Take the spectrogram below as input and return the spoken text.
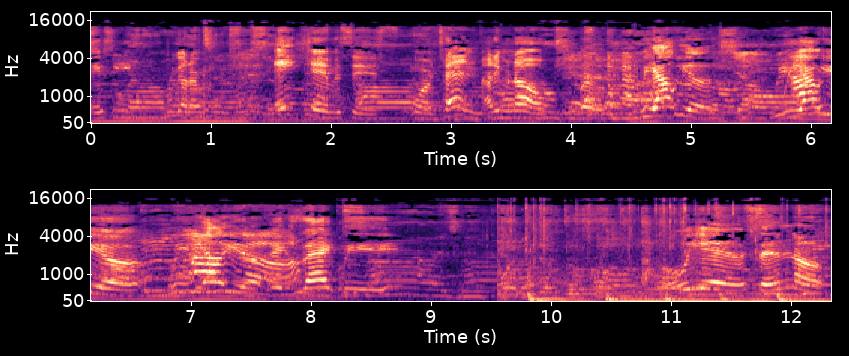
AC, we got our eight canvases or ten. I don't even know. But we out here. We, out, here. We, out here. Exactly. Oh yeah, setting up.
